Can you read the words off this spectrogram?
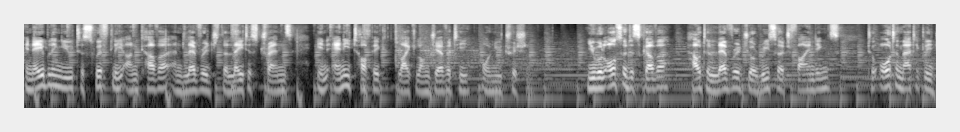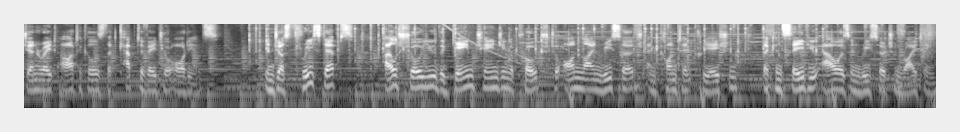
enabling you to swiftly uncover and leverage the latest trends in any topic like longevity or nutrition. You will also discover how to leverage your research findings to automatically generate articles that captivate your audience. In just three steps, I'll show you the game-changing approach to online research and content creation that can save you hours in research and writing.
